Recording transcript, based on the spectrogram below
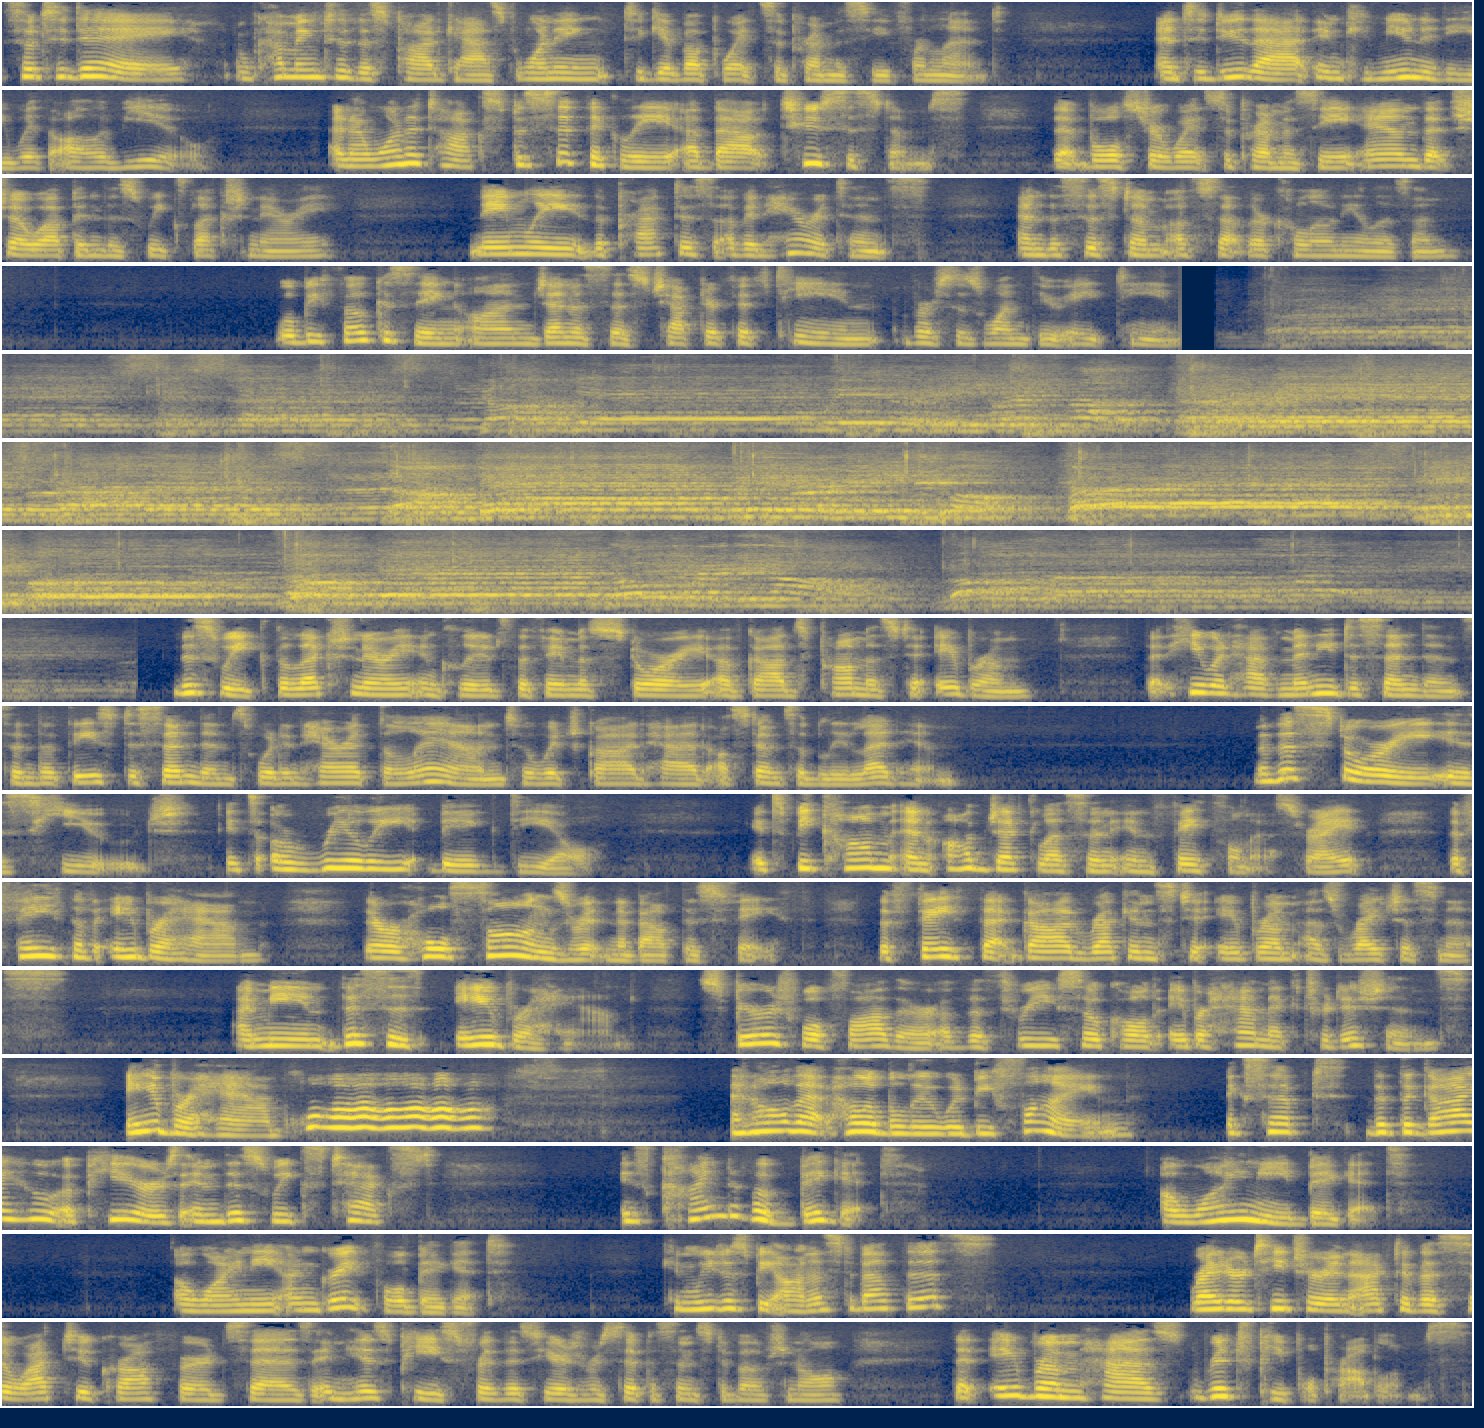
So today, I'm coming to this podcast wanting to give up white supremacy for Lent, and to do that in community with all of you. And I want to talk specifically about two systems that bolster white supremacy and that show up in this week's lectionary, namely the practice of inheritance and the system of settler colonialism. We'll be focusing on Genesis chapter 15, verses 1 through 18. This week, the lectionary includes the famous story of God's promise to Abram that he would have many descendants and that these descendants would inherit the land to which God had ostensibly led him. Now, this story is huge. It's a really big deal. It's become an object lesson in faithfulness, right? The faith of Abraham. There are whole songs written about this faith, the faith that God reckons to Abram as righteousness. I mean, this is Abraham, spiritual father of the three so called Abrahamic traditions. Abraham, wah! And all that hullabaloo would be fine, except that the guy who appears in this week's text is kind of a bigot. A whiny bigot. A whiny, ungrateful bigot. Can we just be honest about this? Writer, teacher, and activist Sawatu Crawford says in his piece for this year's Resipiscence devotional that Abram has rich people problems.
